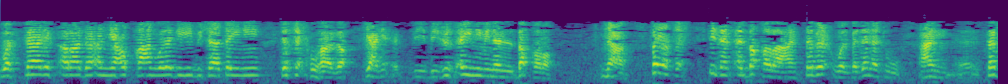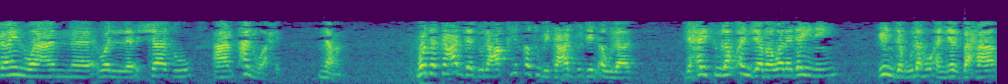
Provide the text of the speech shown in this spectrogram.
والثالث أراد أن يعق عن ولده بشاتين يصح هذا يعني بجزئين من البقرة. نعم فيصح. إذا البقرة عن سبع والبدنة عن سبع وعن والشاة عن, عن واحد. نعم. وتتعدد العقيقة بتعدد الأولاد بحيث لو أنجب ولدين يندب له أن يذبح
